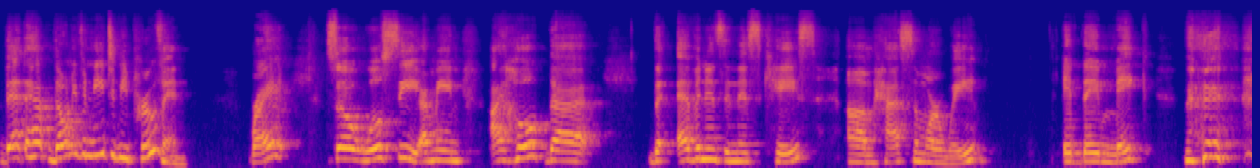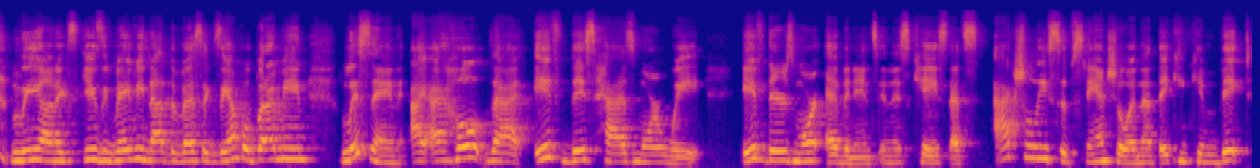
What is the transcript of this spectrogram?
that have, don't even need to be proven, right? So we'll see. I mean, I hope that the evidence in this case um, has some more weight. If they make Leon, excuse me, maybe not the best example, but I mean, listen, I, I hope that if this has more weight, if there's more evidence in this case that's actually substantial and that they can convict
